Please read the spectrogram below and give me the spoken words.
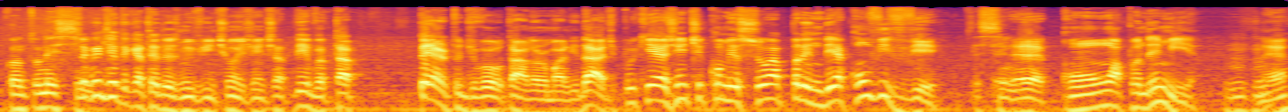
enquanto Unesim. Você acredita que até 2021 a gente já deva estar tá perto de voltar à normalidade? Porque a gente começou a aprender a conviver é, com a pandemia, uhum. né?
